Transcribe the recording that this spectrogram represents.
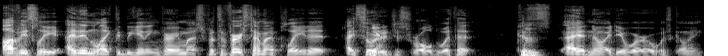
obviously I didn't like the beginning very much, but the first time I played it, I sort Yeah. of just rolled with it because I had no idea where it was going.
